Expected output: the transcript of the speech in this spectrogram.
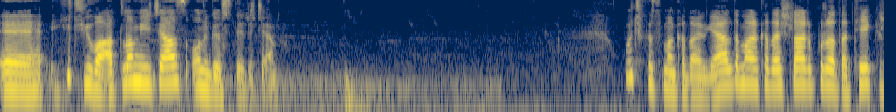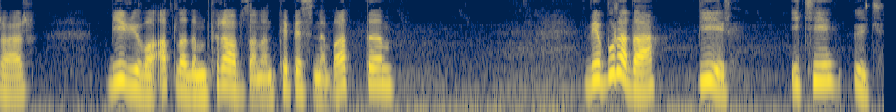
e, hiç yuva atlamayacağız. Onu göstereceğim. Uç kısma kadar geldim arkadaşlar. Burada tekrar bir yuva atladım. Trabzanın tepesine battım. Ve burada 1, 2, 3.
